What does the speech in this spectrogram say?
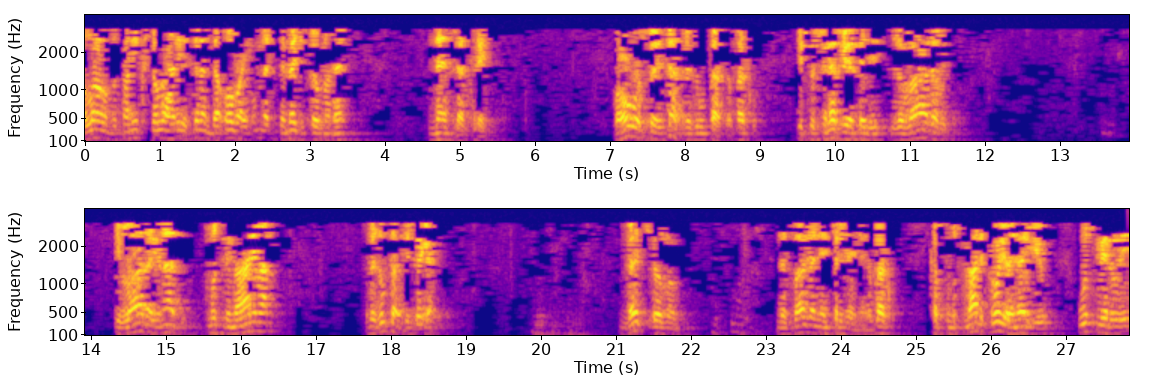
Allahom poslaniku sallallahu alaihi sallam da ovaj umet se međusobno ne, ne satre. Pa ovo što je sad rezultat, tako, i što su neprijatelji zavladali i vladaju nad muslimanima, rezultat je svega. Već ono neslaganje i trženje, tako? Kad su muslimani svoju energiju usmjerili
